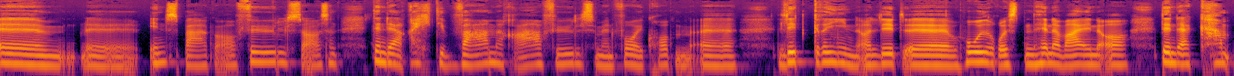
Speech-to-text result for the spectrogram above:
øh, øh, indspark og følelser og sådan. Den der rigtig varme, rare følelse, man får i kroppen. Øh, lidt grin og lidt øh, hovedrysten hen ad vejen, og den der kamp,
